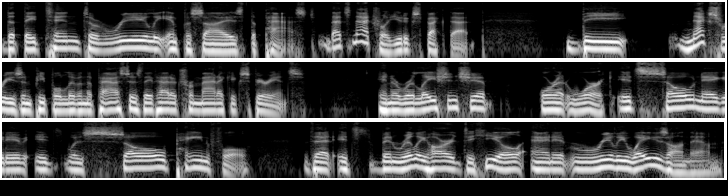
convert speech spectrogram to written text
that they tend to really emphasize the past. That's natural. You'd expect that. The next reason people live in the past is they've had a traumatic experience. In a relationship or at work. It's so negative. It was so painful that it's been really hard to heal and it really weighs on them.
